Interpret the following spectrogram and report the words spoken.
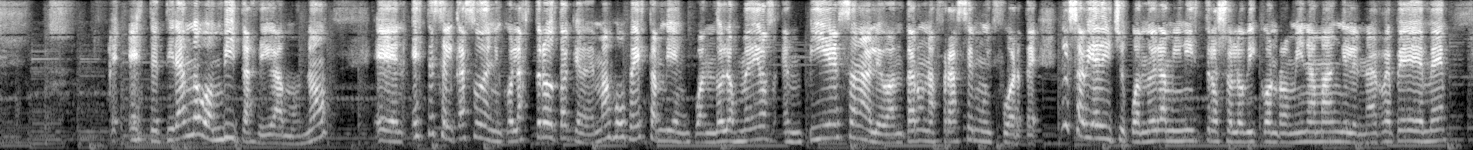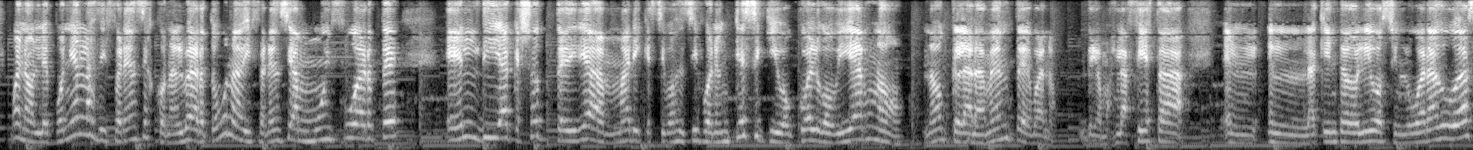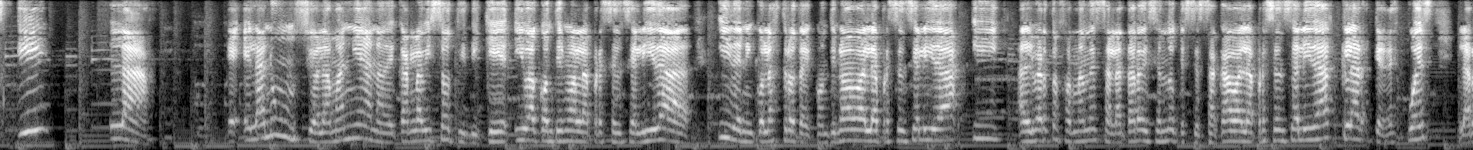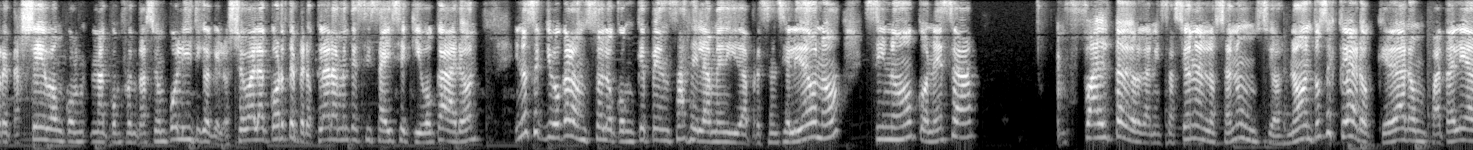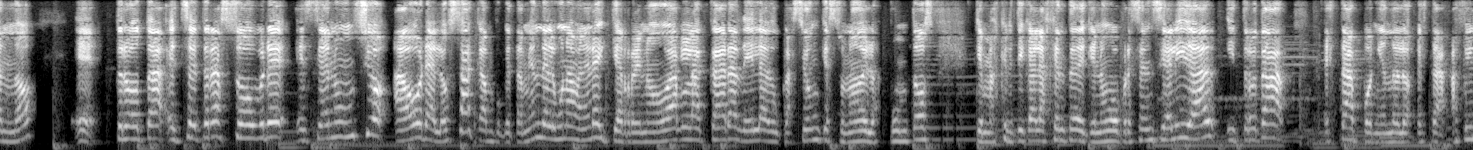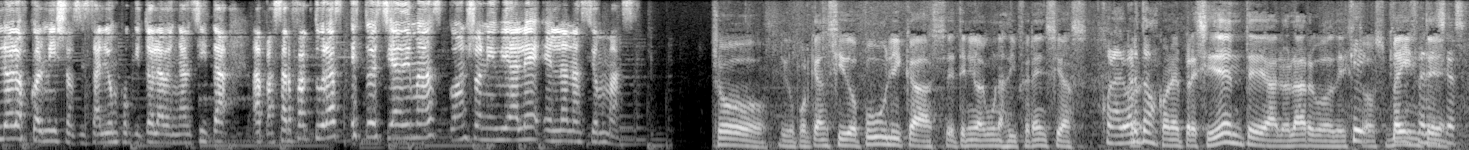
este, tirando bombitas, digamos, ¿no? Este es el caso de Nicolás Trota, que además vos ves también cuando los medios empiezan a levantar una frase muy fuerte. Él ya había dicho cuando era ministro, yo lo vi con Romina Mangel en RPM, bueno, le ponían las diferencias con Alberto, una diferencia muy fuerte el día que yo te diría, Mari, que si vos decís, bueno, ¿en qué se equivocó el gobierno? ¿No? Claramente, bueno, digamos, la fiesta en, en la Quinta de Olivos sin lugar a dudas y la el anuncio a la mañana de Carla Bisotti de que iba a continuar la presencialidad y de Nicolás Trota que continuaba la presencialidad y Alberto Fernández a la tarde diciendo que se sacaba la presencialidad, claro que después la reta lleva una confrontación política que lo lleva a la corte, pero claramente sí ahí se equivocaron y no se equivocaron solo con qué pensás de la medida, presencialidad o no, sino con esa falta de organización en los anuncios, ¿no? Entonces, claro, quedaron pataleando, eh, trota, etcétera, sobre ese anuncio. Ahora lo sacan, porque también de alguna manera hay que renovar la cara de la educación, que es uno de los puntos que más critica la gente de que no hubo presencialidad, y trota está poniéndolo, está afiló los colmillos y salió un poquito la vengancita a pasar facturas. Esto decía además con Johnny Viale en La Nación Más. Yo digo, porque han sido públicas, he tenido algunas diferencias ¿Con Alberto? con, con el presidente a lo largo de ¿Qué, estos qué 20. diferencias?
